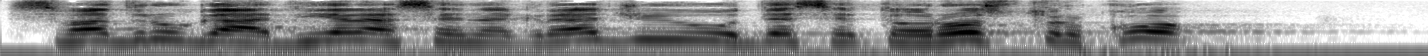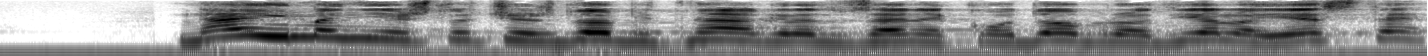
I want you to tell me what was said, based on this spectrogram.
Sva druga dijela se nagrađuju desetorostruko. Najmanje što ćeš dobiti nagradu za neko dobro dijelo jeste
